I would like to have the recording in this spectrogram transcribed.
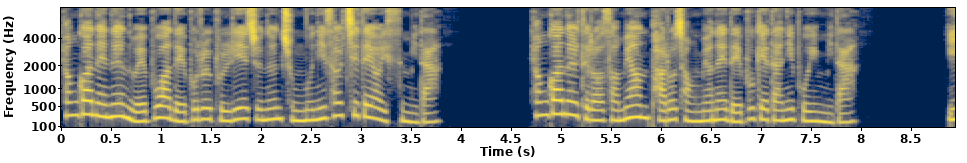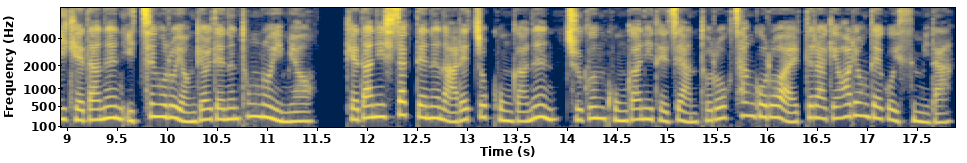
현관에는 외부와 내부를 분리해주는 중문이 설치되어 있습니다. 현관을 들어서면 바로 정면에 내부 계단이 보입니다. 이 계단은 2층으로 연결되는 통로이며 계단이 시작되는 아래쪽 공간은 죽은 공간이 되지 않도록 창고로 알뜰하게 활용되고 있습니다.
